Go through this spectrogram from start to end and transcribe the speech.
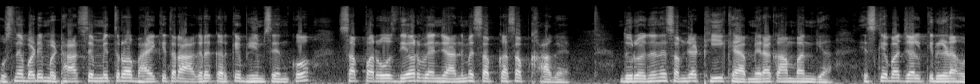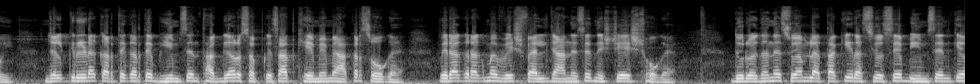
उसने बड़ी मिठास से मित्र और भाई की तरह आग्रह करके भीमसेन को सब परोस दिया और व्यंजाने में सबका सब खा गए। दुर्योधन ने समझा, ठीक है, अब मेरा काम बन गया। इसके बाद जल क्रीड़ा हुई। जल क्रीड़ा करते करते भीमसेन थक गए और सबके साथ खेमे में आकर सो गए। विरग रग में विष फैल जाने से निश्चेष हो गए। दुर्योधन ने स्वयं लता की रस्सियों से भीमसेन के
